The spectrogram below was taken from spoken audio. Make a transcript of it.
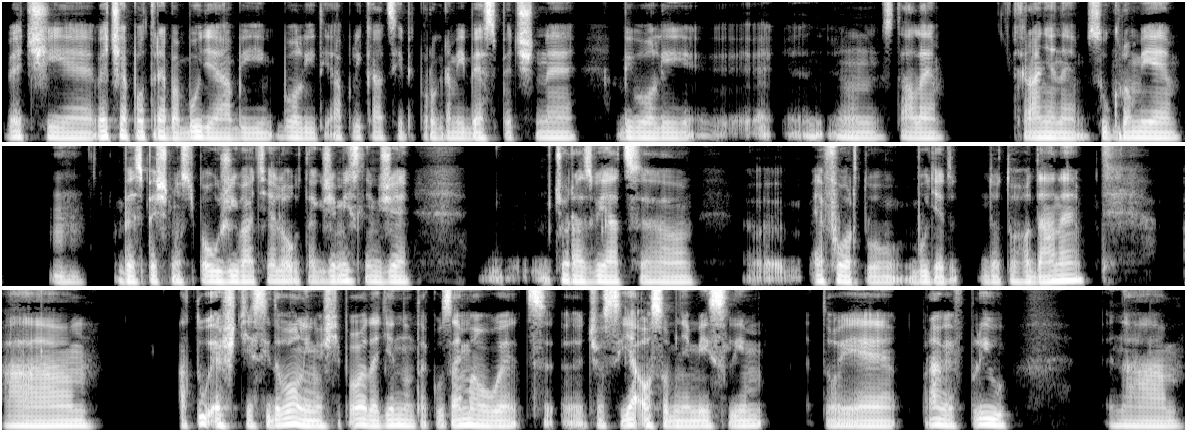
väčšie, väčšia potreba bude, aby boli tie aplikácie, programy bezpečné, aby boli e, e, stále chránené súkromie, mm-hmm. bezpečnosť používateľov, takže myslím, že čoraz viac e, effortu bude do toho dané. A, a tu ešte si dovolím ešte povedať jednu takú zaujímavú vec, čo si ja osobne myslím, to je práve vplyv na,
